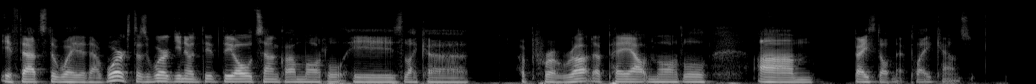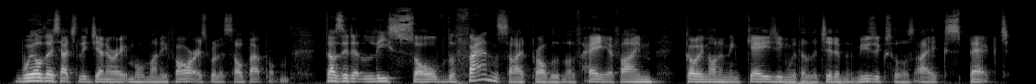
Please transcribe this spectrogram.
If that's the way that that works, does it work? You know, the, the old SoundCloud model is like a a pro rata payout model um, based on their play counts. Will this actually generate more money for artists? Will it solve that problem? Does it at least solve the fan side problem of, hey, if I'm going on and engaging with a legitimate music source, I expect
